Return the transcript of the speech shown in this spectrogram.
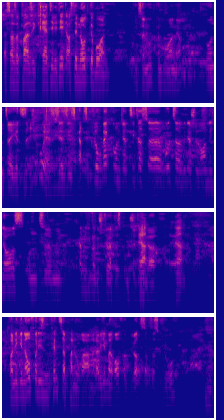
Das war so quasi Kreativität aus der Not geboren. Ist ja Not geboren, ja. Und äh, jetzt ist es echt cool. Jetzt ist ja dieses Katzenklo weg und jetzt sieht das äh, Wohnzimmer wieder schön ordentlich aus und ähm, hat mich immer gestört, das komische Ding Ja. da. Ja. Vor allem genau vor diesem Fensterpanorama. Da habe ich immer drauf geglotzt auf das Klo. Ja.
